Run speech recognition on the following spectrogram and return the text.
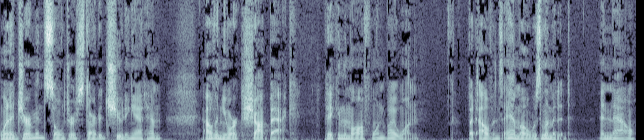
When a German soldier started shooting at him, Alvin York shot back, picking them off one by one. But Alvin's ammo was limited, and now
